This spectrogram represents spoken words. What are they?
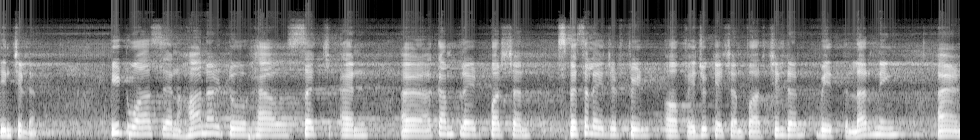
in children. It was an honor to have such an uh, accomplished person specialized field of education for children with learning and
